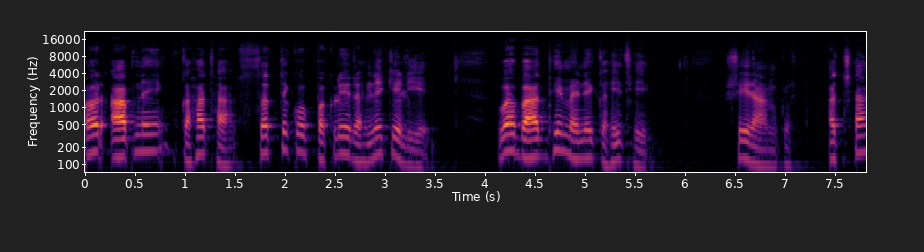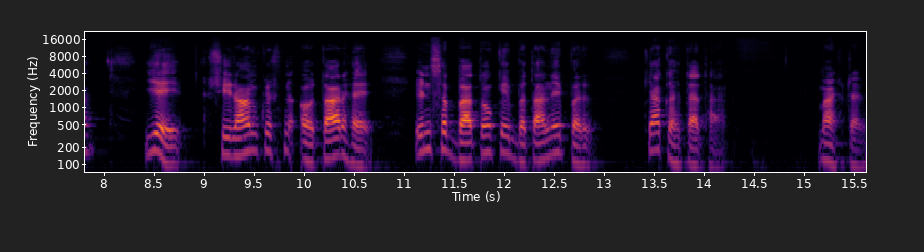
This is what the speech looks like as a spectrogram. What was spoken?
और आपने कहा था, सत्य को पकड़े रहने के लिए। वह बात भी मैंने कही थी। श्री रामकृष्ण अच्छा ये श्री रामकृष्ण अवतार है। इन सब बातों के बताने पर क्या कहता था? मास्टर,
